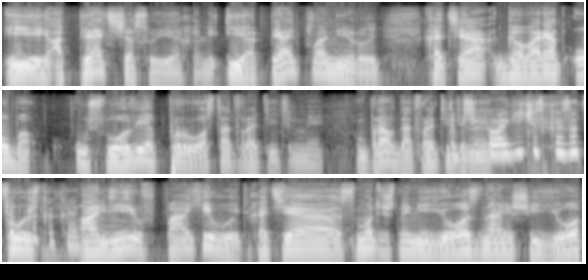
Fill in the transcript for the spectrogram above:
И опять сейчас уехали, и опять планируют. Хотя, говорят оба, условия просто отвратительные. Ну, правда, отвратительные. Это психологическая зацепка какая-то Они есть? впахивают, хотя смотришь на нее, знаешь ее.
